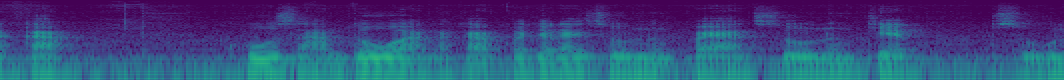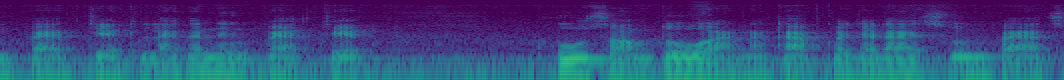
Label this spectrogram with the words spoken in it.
นะครับ คู่ 3 ตัวนะครับ ก็จะได้ 018 017 087 และก็ 187 คู่ 2 ตัวนะครับ ก็จะได้ 08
